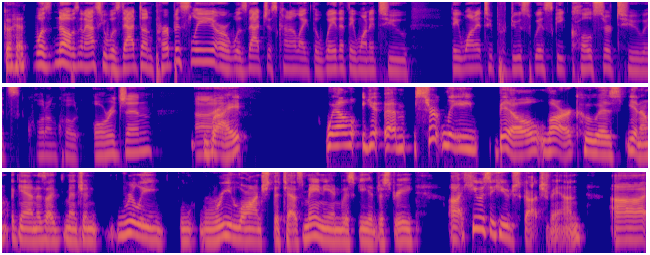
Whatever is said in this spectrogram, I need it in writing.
go ahead. Was no, I was going to ask you, was that done purposely, or was that just kind of like the way that they wanted to they wanted to produce whiskey closer to its quote unquote origin. Uh, right. Well, yeah, um, certainly Bill Lark, who is, you know, again, as I mentioned, really relaunched the Tasmanian whiskey industry. Uh, he was a huge Scotch fan. Uh,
